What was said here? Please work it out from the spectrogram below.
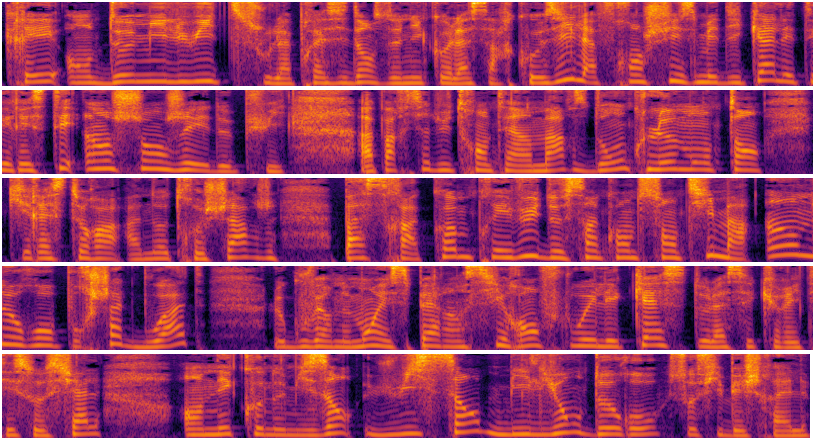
Créé en 2008 sous la présidence de Nicolas Sarkozy, la franchise médicale était restée inchangée depuis. À partir du 31 mars, donc, le montant qui restera à notre charge passera comme prévu de 50 centimes à 1 euro pour chaque boîte. Le gouvernement espère ainsi renflouer les caisses de la sécurité sociale en économisant 800 millions d'euros. Sophie Becherel.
